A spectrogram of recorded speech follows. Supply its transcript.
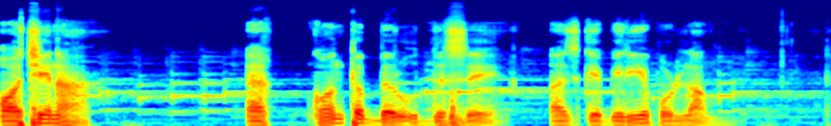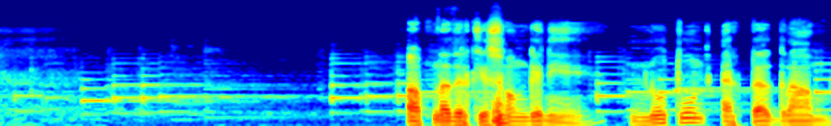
অচেনা এক গন্তব্যের উদ্দেশ্যে আজকে বেরিয়ে পড়লাম আপনাদেরকে সঙ্গে নিয়ে নতুন একটা গ্রাম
